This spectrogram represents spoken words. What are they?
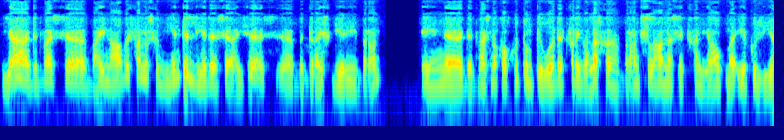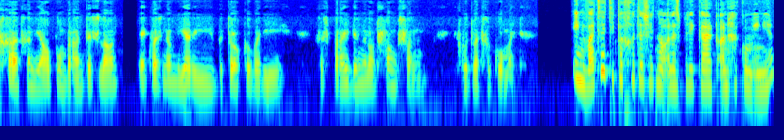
Ja, dit was uh, baie naby van ons gemeentelede se huise is uh, bedreig deur die brand en uh, dit was nogal goed om te hoor dat vrywillige brandslaaners het gaan help, my eie kollega het gaan help om brand te slaan. Ek was nou meer hier betrokke by die verspreiding en ontvangs van goed wat gekom het. En watter tipe goeder het nou alles by die kerk aangekom en nee?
